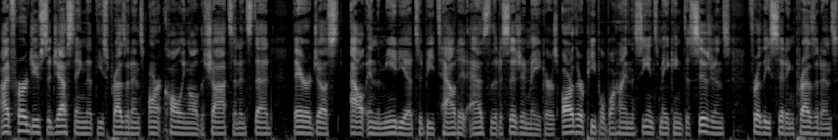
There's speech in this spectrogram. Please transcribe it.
I've heard you suggesting that these presidents aren't calling all the shots and instead they are just out in the media to be touted as the decision makers. Are there people behind the scenes making decisions for these sitting presidents?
